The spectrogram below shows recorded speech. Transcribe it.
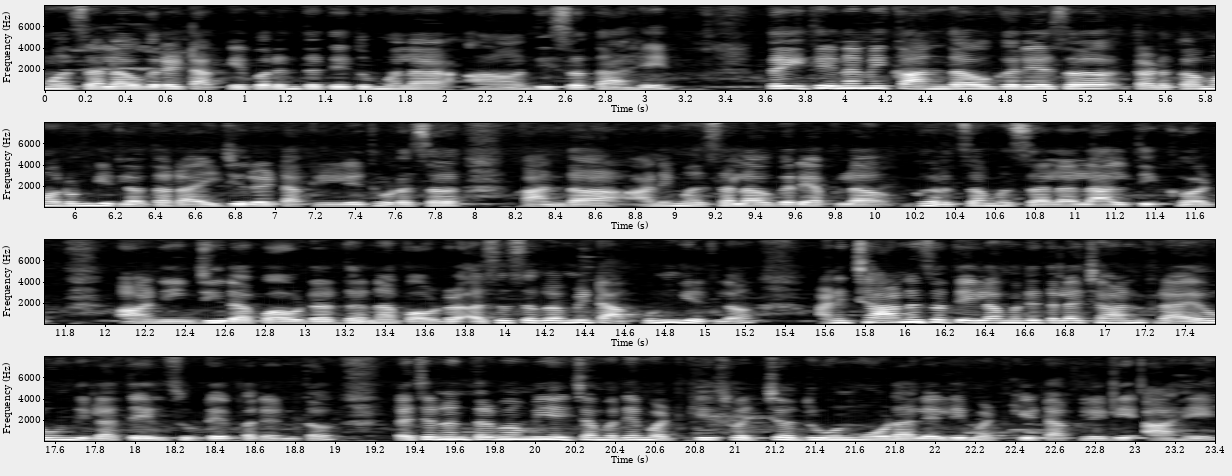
मसाला वगैरे टाकेपर्यंत ते तुम्हाला दिसत आहे. तर इथे ना मी कांदा वगैरे असं तडका मारून घेतला होता. राई जिरे टाकलेले थोडंसं कांदा आणि मसाला वगैरे आपला घरचा मसाला लाल तिखट आणि जिरा पावडर धना पावडर असं सगळं मी टाकून घेतलं आणि छान असं तेलामध्ये त्याला छान फ्राय होऊन दिला तेल सुटेपर्यंत. त्याच्यानंतर मग मी ह्याच्यामध्ये मटकी स्वच्छ धुवून मोड आलेली मटकी टाकलेली आहे.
